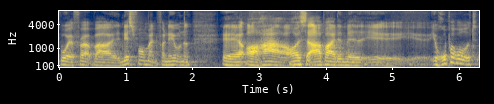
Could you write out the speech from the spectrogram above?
hvor jeg før var næstformand for nævnet, og har også arbejdet med Europarådet,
